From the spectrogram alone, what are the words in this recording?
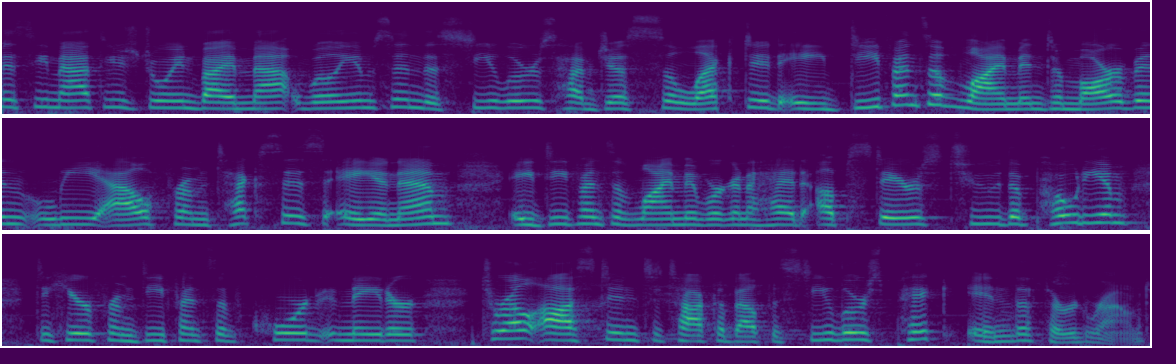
Missy Matthews, joined by Matt Williamson. The Steelers have just selected a defensive lineman, DeMarvin Leal from Texas A&M. A defensive lineman. We're going to head upstairs to the podium to hear from defensive coordinator Teryl Austin to talk about the Steelers' pick in the third round.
